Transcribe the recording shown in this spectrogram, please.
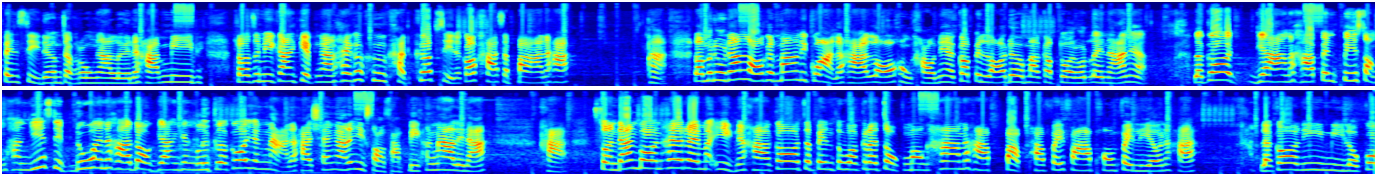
เป็นสีเดิมจากโรงงานเลยนะคะ มีเราจะมีการเก็บงานให้ก็คือขัดเคลือบสีแล้วก็คาสปานะคะอะเรามาดูด้านล้อกันบ้างดีกว่านะคะ ล้อของเขาเนี่ยก็เป็นล้อเดิมมากับตัวรถเลยนะเนี่ย แล้วก็ยางนะคะเป็นปี 2020 ด้วยนะคะ ดอกยางยังลึกแล้วก็ยังหนานะคะ ใช้งานได้อีก 2-3 ปีข้างหน้าเลยนะค่ะ ส่วนด้านบนให้อะไรมาอีกนะคะ ก็จะเป็นตัวกระจกมองข้างนะคะ ปรับพับไฟฟ้าพร้อมไฟเลี้ยวนะคะแล้วก็นี่มีโลโก้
